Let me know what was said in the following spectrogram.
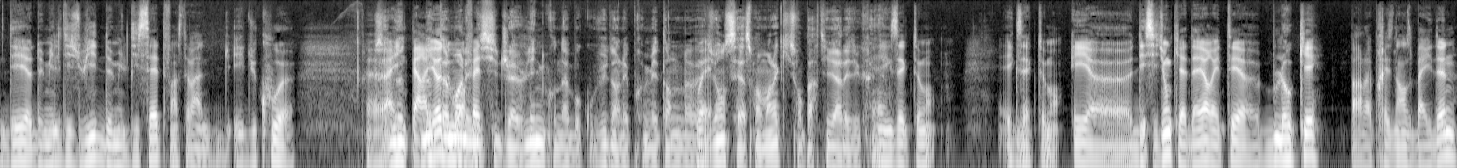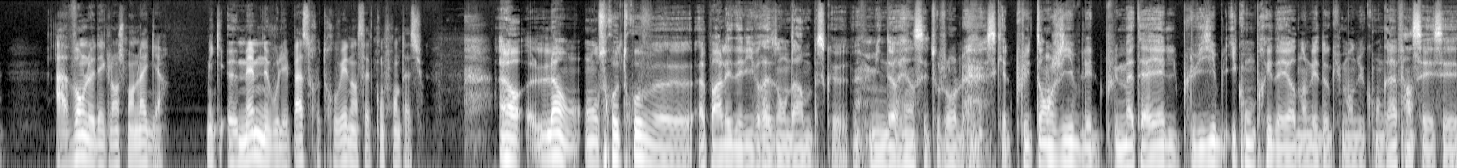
dès 2018, 2017, enfin, et du coup... à une période notamment où en les fait, missiles Javelin qu'on a beaucoup vu dans les premiers temps de l'invasion, c'est à ce moment-là qu'ils sont partis vers les Ukrainiens. Exactement, exactement. Et décision qui a d'ailleurs été bloquée par la présidence Biden avant le déclenchement de la guerre, mais qui eux-mêmes ne voulaient pas se retrouver dans cette confrontation. Alors là, on, se retrouve euh, à parler des livraisons d'armes parce que mine de rien, c'est toujours ce qui est le plus tangible et le plus matériel, le plus visible, y compris d'ailleurs dans les documents du Congrès. Enfin, c'est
